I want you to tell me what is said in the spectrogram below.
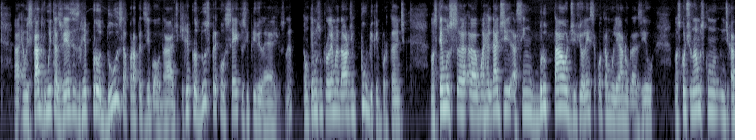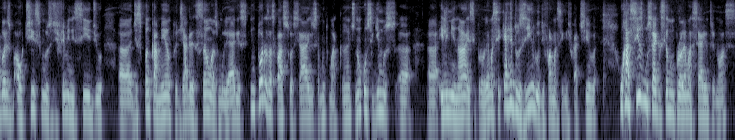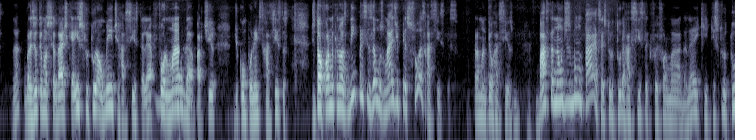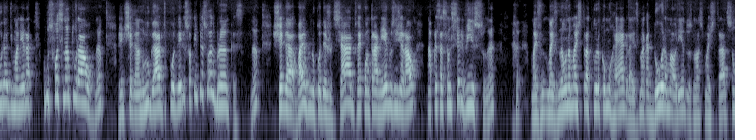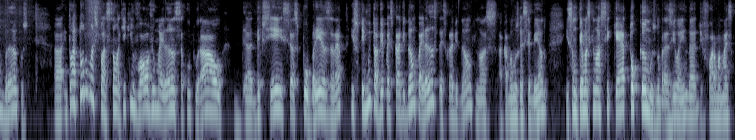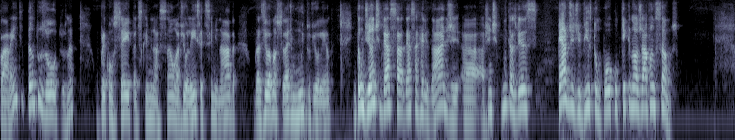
é um Estado que muitas vezes reproduz a própria desigualdade, que reproduz preconceitos e privilégios. Né? Então temos um problema da ordem pública importante. Nós temos uma realidade assim brutal de violência contra a mulher no Brasil. Nós continuamos com indicadores altíssimos de feminicídio, uh, de espancamento, de agressão às mulheres em todas as classes sociais, isso é muito marcante. Não conseguimos uh, uh, eliminar esse problema, sequer reduzi-lo de forma significativa. O racismo segue sendo um problema sério entre nós. Né? O Brasil tem uma sociedade que é estruturalmente racista, ela é formada a partir de componentes racistas, de tal forma que nós nem precisamos mais de pessoas racistas para manter o racismo. Basta não desmontar essa estrutura racista que foi formada, né? E que, que, estrutura de maneira como se fosse natural, né? A gente chegar no lugar de poder e só tem pessoas brancas, né? Chega, vai no poder judiciário, vai encontrar negros em geral na prestação de serviço, né? Mas, mas não na magistratura como regra. A esmagadora maioria dos nossos magistrados são brancos. Uh, então, há toda uma situação aqui que envolve uma herança cultural, deficiências, pobreza, né? Isso tem muito a ver com a escravidão, com a herança da escravidão que nós acabamos recebendo, e são temas que nós sequer tocamos no Brasil ainda de forma mais clara, entre tantos outros, né? O preconceito, a discriminação, a violência disseminada. O Brasil é uma sociedade muito violenta. Então, diante dessa, dessa realidade, uh, a gente muitas vezes perde de vista um pouco o que, que nós já avançamos.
